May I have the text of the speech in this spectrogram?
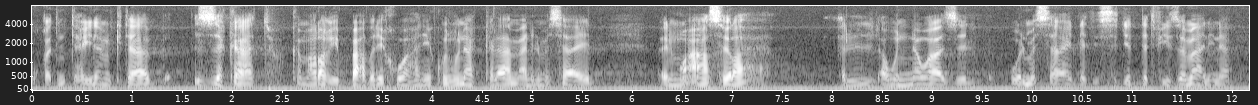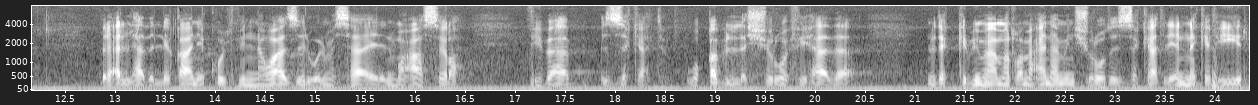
وقد انتهينا من كتاب الزكاة. كما رغب بعض الإخوة أن يكون هناك كلام عن المسائل المعاصرة أو النوازل والمسائل التي استجدت في زماننا. فلعل هذا اللقاء أن يكون في النوازل والمسائل المعاصرة في باب الزكاة. وقبل الشروع في هذا نذكر بما مر معنا من شروط الزكاة لأن كثير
